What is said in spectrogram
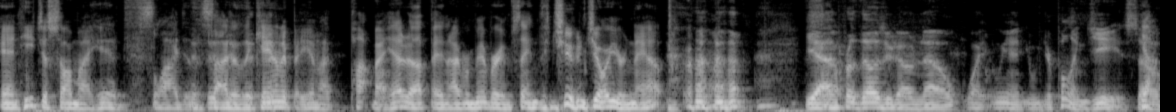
And he just saw my head slide to the side of the canopy, and I popped my head up. And I remember him saying, "Did you enjoy your nap?" Yeah, and for those who don't know, you're pulling G's, so Yeah.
